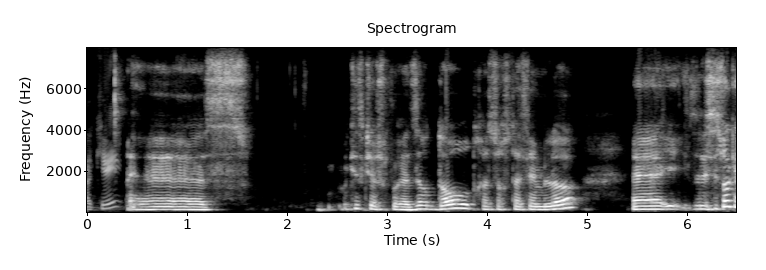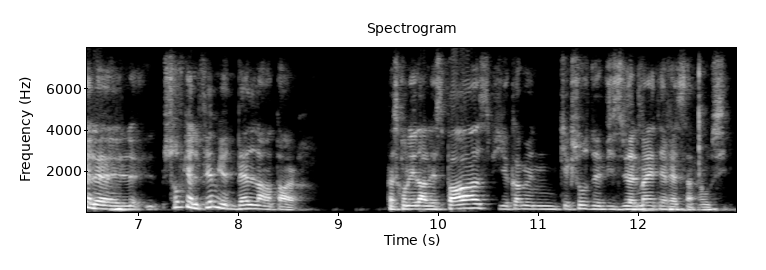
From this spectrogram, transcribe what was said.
OK. Euh, Qu'est-ce que je pourrais dire d'autre sur ce film-là? Euh, c'est sûr que le, le- je trouve que le film il y a une belle lenteur. Parce qu'on est dans l'espace, puis il y a comme une- quelque chose de visuellement intéressant aussi.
